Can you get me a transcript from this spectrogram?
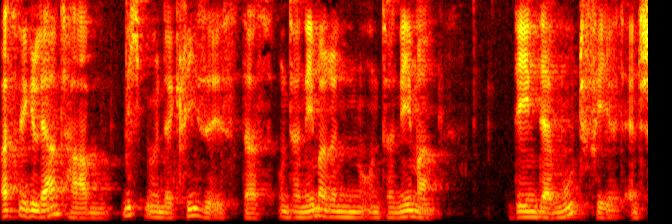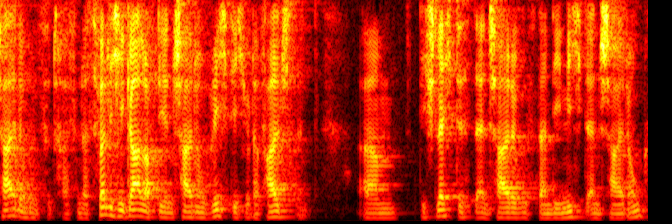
was wir gelernt haben, nicht nur in der Krise, ist, dass Unternehmerinnen und Unternehmer denen der Mut fehlt, Entscheidungen zu treffen. Das ist völlig egal, ob die Entscheidungen richtig oder falsch sind. Ähm, die schlechteste Entscheidung ist dann die Nichtentscheidung,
